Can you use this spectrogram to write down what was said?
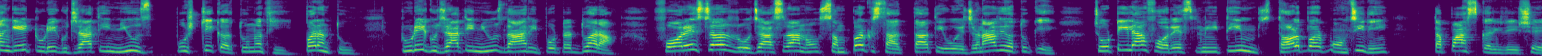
અંગે ટુડે ગુજરાતી ન્યૂઝ પુષ્ટિ કરતું નથી. પરંતુ ટુડે ગુજરાતી ન્યૂઝના રિપોર્ટર દ્વારા ફોરેસ્ટર રોજાસરાનો સંપર્ક સાધતા તેઓએ જણાવ્યું હતું કે ચોટીલા ફોરેસ્ટની ટીમ સ્થળ પર પહોંચીને તપાસ કરી રહી છે.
